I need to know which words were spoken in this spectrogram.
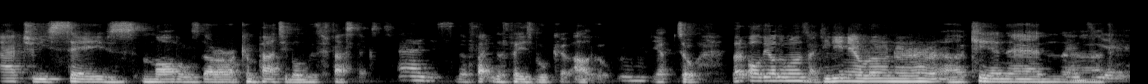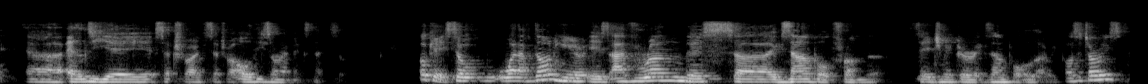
actually saves models that are compatible with fast text, Ah, yes. the fa- the Facebook algo. Mhm. Yeah. So, but all the other ones like linear learner, uh, KNN, uh, LDA. uh, LDA, etc., etc. All these are MXNet. So, okay. So what I've done here is I've run this uh, example from the SageMaker example uh, repositories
